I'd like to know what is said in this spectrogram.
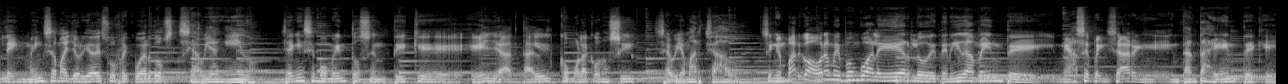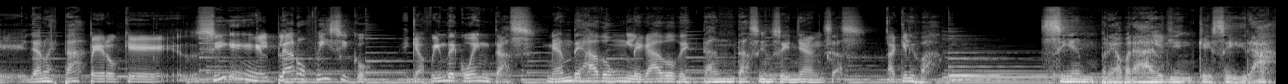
la inmensa mayoría de sus recuerdos se habían ido. Ya en ese momento sentí que ella, tal como la conocí, se había marchado. Sin embargo, ahora me pongo a leerlo detenidamente y me hace pensar en, en tanta gente que ya no está, pero que siguen en el plano físico y que a fin de cuentas me han dejado un legado de tantas enseñanzas. Aquí les va. Siempre habrá alguien que se irá.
